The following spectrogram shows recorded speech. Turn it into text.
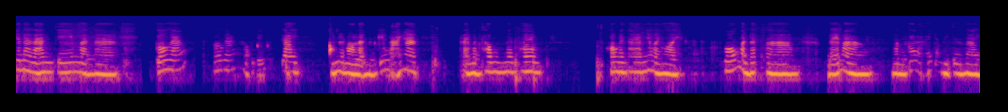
Cái này là anh chị em mình, à, cố gắng cố gắng học chữ kiến thức để mình vào lệnh mình kiếm lãi ha. lại mình không nên tham không nên tham nhé mọi người. Vốn mình á, à, để mà mình có lãi trong thị trường này,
